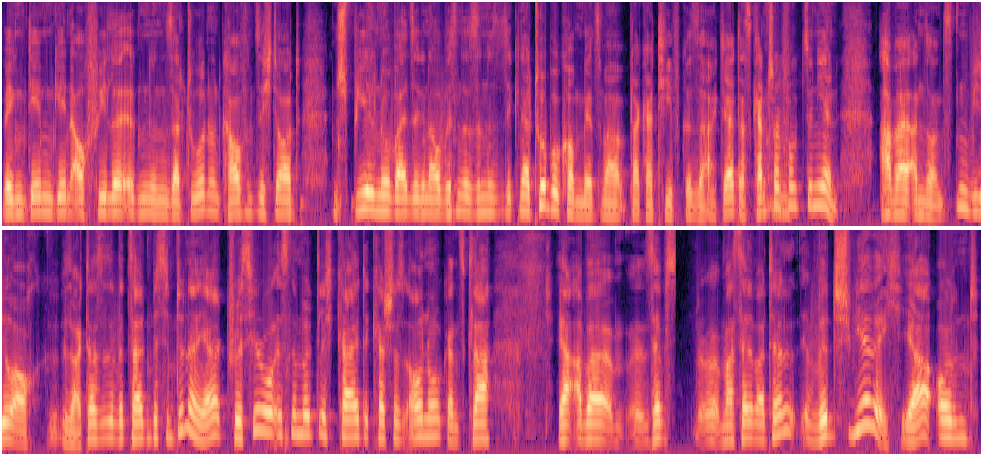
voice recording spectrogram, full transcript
Wegen dem gehen auch viele irgendeinen Saturn und kaufen sich dort ein Spiel, nur weil sie genau wissen, dass sie eine Signatur bekommen, jetzt mal plakativ gesagt. Ja, das kann schon mhm. funktionieren. Aber ansonsten, wie du auch gesagt hast, wird es halt ein bisschen dünner. Ja, Chris Hero ist eine Möglichkeit, Cassius Ono, ganz klar. Ja, aber äh, selbst äh, Marcel Bartel wird schwierig, ja. Und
